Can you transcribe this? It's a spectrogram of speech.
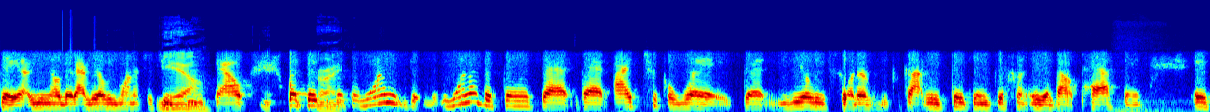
there. You know that I really wanted to see Yeah. out. But the Right. but the one the, one of the things that that I took away that really sort of got me thinking differently about passing is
